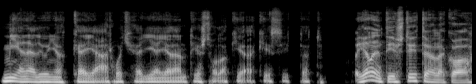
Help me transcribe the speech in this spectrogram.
Milyen előnyökkel jár, hogyha egy ilyen jelentést valaki elkészített? A jelentéstételnek a,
